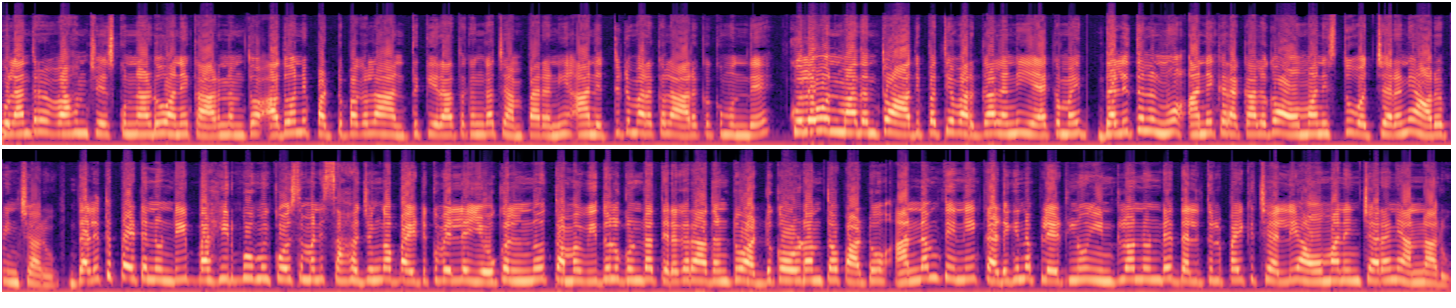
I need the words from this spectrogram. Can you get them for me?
కులాంతర వివాహం చేసుకున్నాడు అనే కారణంతో అదోని పట్టుపగల అంత కిరాతకంగా చంపారని ఆ నెత్తిటి మరకలు ఆరకకు ముందే కుల ఉన్మాదంతో ఆధిపత్య వర్గాలన్నీ ఏకమై దళితులను అనేక రకాలుగా అవమానిస్తూ వచ్చారని ఆరోపించారు. దళితపేట నుండి బహిర్భూమి కోసమని సహజంగా బయటకు వెళ్ళి యువకులను తమ వీధుల గుండా తిరగరాదంటూ అడ్డుకోవడంతో పాటు అన్నం తిని కడిగిన ప్లేట్లను ఇంట్లో నుండే దళితులపైకి చెల్లి అవమానించారని అన్నారు.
